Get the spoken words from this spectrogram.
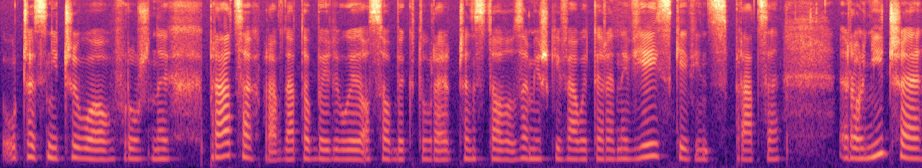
uczestniczyło w różnych pracach, prawda? To były osoby, które często zamieszkiwały tereny wiejskie, więc prace rolnicze, e,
